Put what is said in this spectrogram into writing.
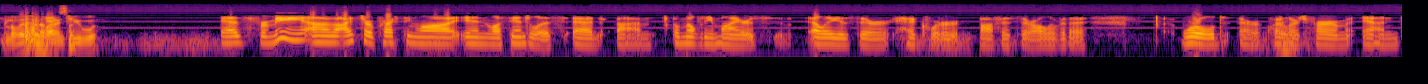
Melissa, why don't you? As for me, um, I started practicing law in Los Angeles at um, O'Melveny Myers. LA is their headquarter office. They're all over the world. They're quite a large firm. And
